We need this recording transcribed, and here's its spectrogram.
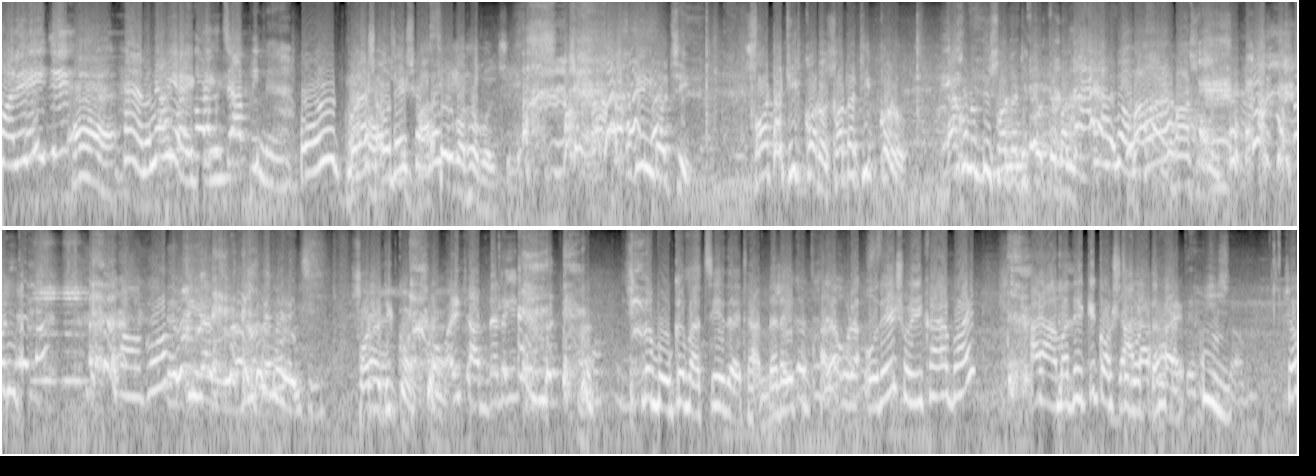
বলে এই যে হ্যাঁ হ্যাঁ মানে ওই আর কি। চাপই নেই। ওর ওরা ওদের সবাই কথা বলছিল। এতদিন বলছি শটা ঠিক করো শটা ঠিক করো। এখন অব্দি শটা ঠিক করতে পারলে ঠিক আছে বুঝতে পেরেছি। শটা ঠিক করো সবারই ঠান্ডা লেগে তো বউকে বাঁচিয়ে দেয় ঠান্ডা লেগে খুব খারাপ। ওরা ওদের শরীর খারাপ হয় আর আমাদেরকে কষ্ট করতে হয়। সব।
